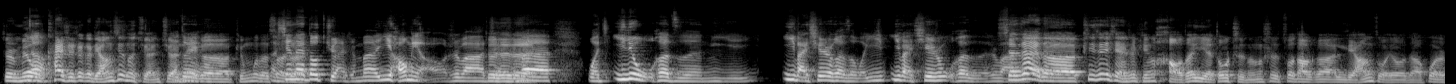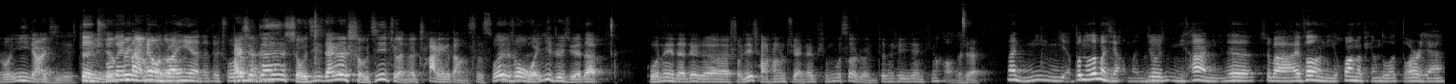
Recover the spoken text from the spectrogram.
就是没有啊开始这个良性的卷卷对。那个屏幕的现在都卷什么一毫秒是吧？卷什么我一六五赫兹，你一百七十赫兹，我一一百七十五赫兹是吧？现在的 PC 显示屏好的也都只能是做到个两左右的，或者说一点几，对，除非买那种专业的，对，除非还是跟手机，咱这手机卷的差一个档次。所以说我一直觉得国内的这个手机厂商卷这屏幕色准真的是一件挺好的事儿。那你你也不能这么想嘛，你就嗯你看你那是吧？iPhone 你换个屏多多少钱？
